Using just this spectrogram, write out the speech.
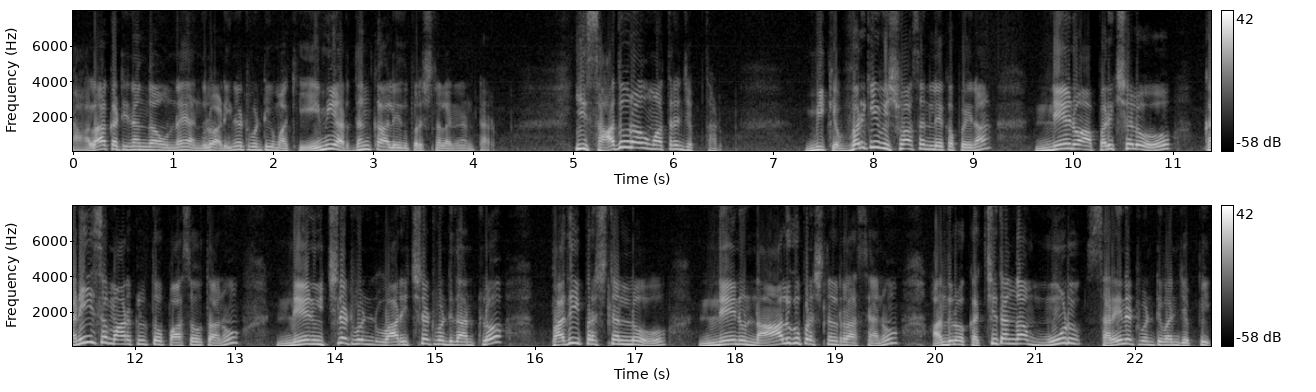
చాలా కఠినంగా ఉన్నాయి. అందులో అడిగినటువంటివి మాకేమీ అర్థం కాలేదు ప్రశ్నలని అంటారు. ఈ సాధురావు మాత్రం చెప్తాడు. మీకెవ్వరికీ విశ్వాసం లేకపోయినా నేను ఆ పరీక్షలో కనీస మార్కులతో పాస్ అవుతాను. నేను ఇచ్చినటువంటి వారు ఇచ్చినటువంటి దాంట్లో పది ప్రశ్నల్లో నేను నాలుగు ప్రశ్నలు రాశాను. అందులో ఖచ్చితంగా మూడు సరైనటువంటివని చెప్పి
